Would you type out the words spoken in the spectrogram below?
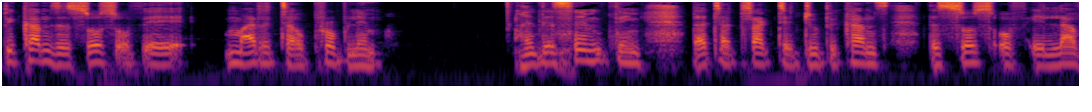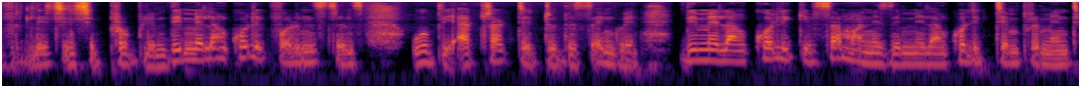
becomes a source of a marital problem. The same thing that attracted you becomes the source of a love relationship problem. The melancholic, for instance, will be attracted to the sanguine. The melancholic, if someone has a melancholic temperament,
